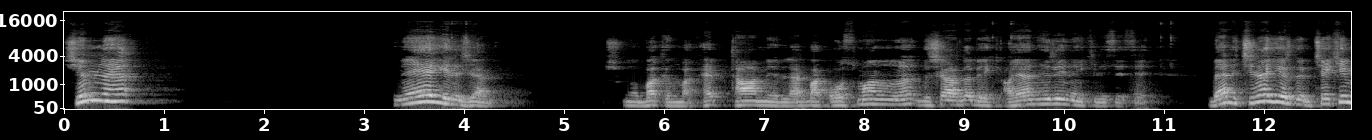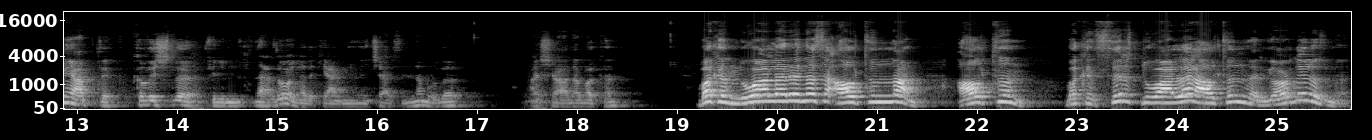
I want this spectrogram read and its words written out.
Şimdi neye geleceğim? Şuna bakın bak hep tamirler. Bak Osmanlı dışarıda bek. Ayan İrine Kilisesi. Ben içine girdim. Çekim yaptık. Kılıçlı filmlerde oynadık yani bunun içerisinde. Burada aşağıda bakın. Bakın duvarları nasıl altından. Altın. Bakın sırf duvarlar altındır. Gördünüz mü?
